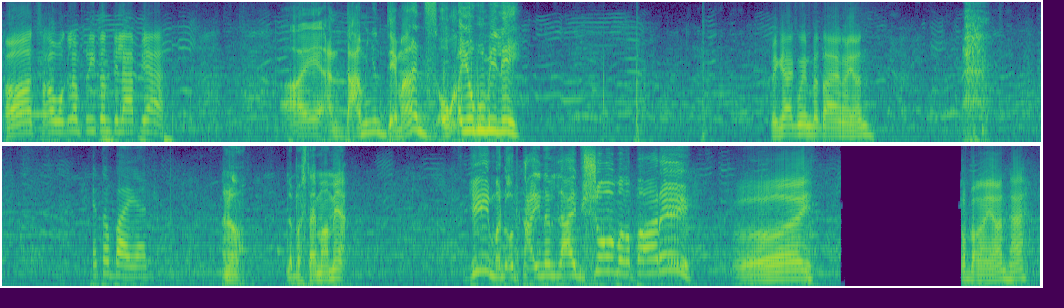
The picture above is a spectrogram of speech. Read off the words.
Oh, at saka wag lang pritong tilapia. Ay, ang dami yung demands. O kayo bumili. May gagawin ba tayo ngayon? Ito bayad. Ano? Labas tayo mamaya. Sige, manood tayo ng live show, mga pare. Uy! Ka ba ngayon, ha?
